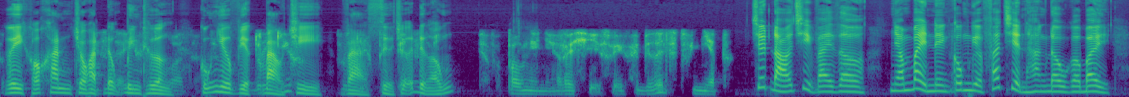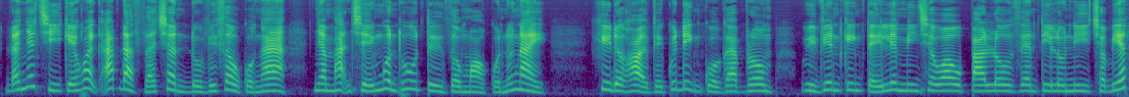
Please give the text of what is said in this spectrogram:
gây khó khăn cho hoạt động bình thường cũng như việc bảo trì và sửa chữa đường ống. Trước đó chỉ vài giờ, nhóm 7 nền công nghiệp phát triển hàng đầu G7 đã nhất trí kế hoạch áp đặt giá trần đối với dầu của Nga nhằm hạn chế nguồn thu từ dầu mỏ của nước này. Khi được hỏi về quyết định của Gazprom, Ủy viên Kinh tế Liên minh châu Âu Paolo Gentiloni cho biết.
